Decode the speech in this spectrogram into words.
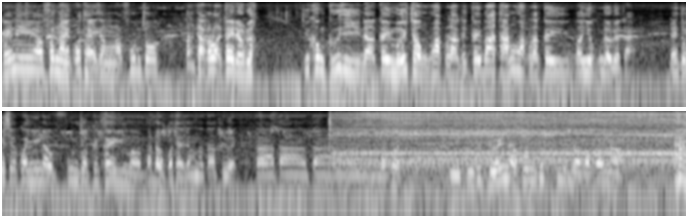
cái này, phân này có thể rằng là phun cho tất cả các loại cây đều được. Chứ không cứ gì là cây mới trồng hoặc là cái cây 3 tháng hoặc là cây bao nhiêu cũng đều được cả. Đây tôi sẽ coi như là phun cho cái cây mà bắt đầu có thể rằng là ta tưới Ta, ta, ta bỏ phân thì phương thức tưới là phương thức phun là bà con là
